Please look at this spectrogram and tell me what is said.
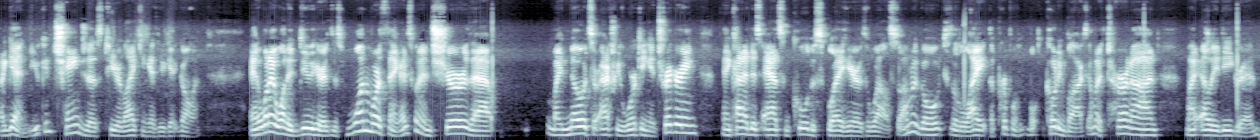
Again, you can change this to your liking as you get going. And what I want to do here is just one more thing. I just want to ensure that my notes are actually working and triggering and kind of just add some cool display here as well. So I'm going to go to the light, the purple coding blocks. I'm going to turn on my LED grid.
